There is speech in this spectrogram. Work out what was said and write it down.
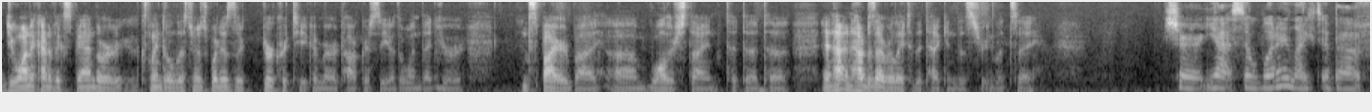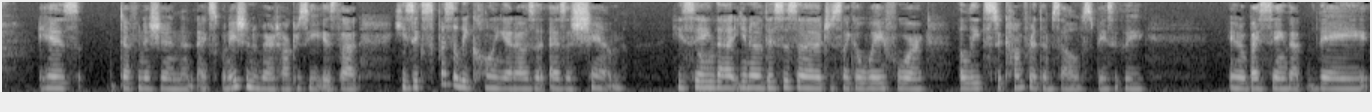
do you want to kind of expand or explain to the listeners what is the, your critique of meritocracy or the one that you're inspired by um, Wallerstein to, to, to and, how, and how does that relate to the tech industry, let's say? Sure, yeah. So, what I liked about his definition and explanation of meritocracy is that he's explicitly calling it as a, as a sham. He's saying uh-huh. that, you know, this is a just like a way for elites to comfort themselves, basically you know, by saying that they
